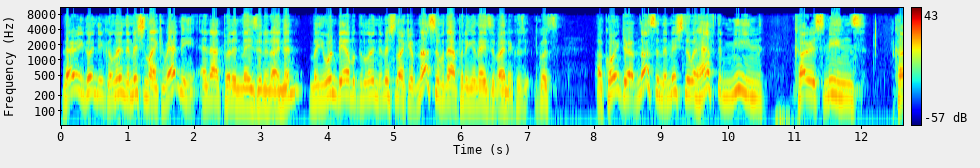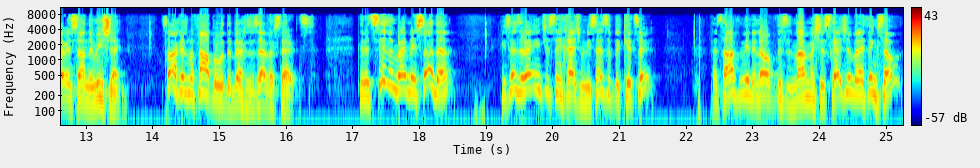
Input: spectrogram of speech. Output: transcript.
Very good, you can learn the Mishnah like Rebbe and not put in Mezid and Einan, but you wouldn't be able to learn the Mishnah like Rav Nosson without putting in Mezid and Einan, because, because according to Rav Nosson, the Mishnah would have to mean karis means karis on the Rishon. So is mafalpa with the Berchus of Zavak's teretz. The Nitzivim Ray Mesada, he says a very interesting cheshbon. He says it bekitzer. That's hard for me to know if this is Mamash's cheshbon, but I think so.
